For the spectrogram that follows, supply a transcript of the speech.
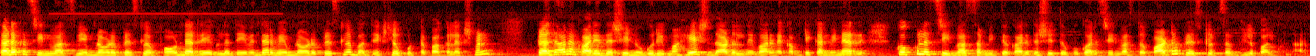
Tadaka Srinivas Vemulawada press club founder Regula Devender Vemulawada press club అధ్యక్షులు పుట్టపాక లక్ష్మణ్ ప్రధాన కార్యదర్శి నుగురి మహేష్ దాడుల నివారణ కమిటీ కన్వీనర్ కొక్కుల శ్రీనివాస్ సంయుక్త కార్యదర్శి తుప్పుకారి శ్రీనివాస్తో పాటు ప్రెస్ క్లబ్ సభ్యులు పాల్గొన్నారు.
